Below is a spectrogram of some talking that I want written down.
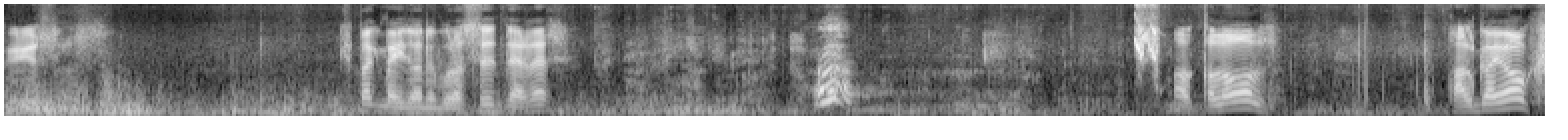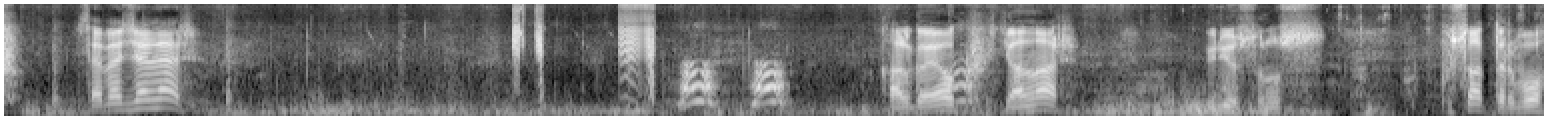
Görüyorsunuz. Köpek meydanı burası derler. Akıllı ol. Kavga yok. Sevecenler. Kavga yok canlar. Görüyorsunuz. Pusattır bu.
